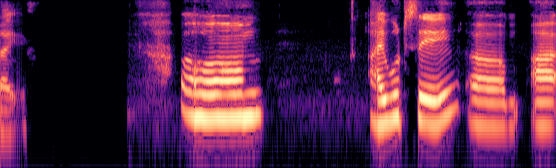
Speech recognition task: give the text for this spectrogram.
life um I would say um, uh,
